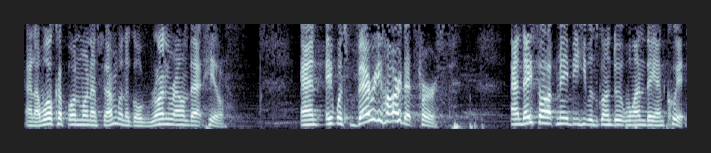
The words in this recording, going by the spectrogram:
and I woke up one morning and said, I'm going to go run around that hill. And it was very hard at first. And they thought maybe he was going to do it one day and quit.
